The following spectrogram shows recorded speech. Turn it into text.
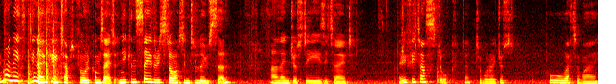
You might need, you know, a few taps before it comes out, and you can see that it's starting to loosen, and then just ease it out. Now, if it has stuck, don't to worry, just pull that away.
